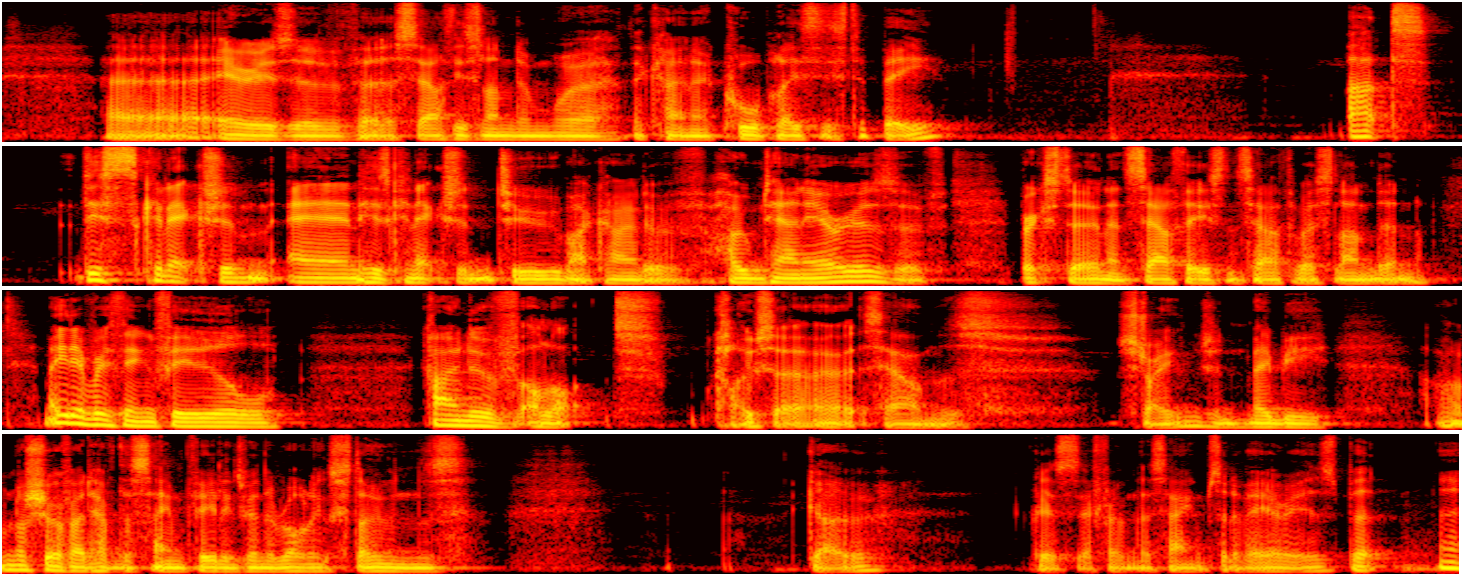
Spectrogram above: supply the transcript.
uh, areas of uh, Southeast London were the kind of cool places to be. But this connection and his connection to my kind of hometown areas of Brixton and Southeast and Southwest London made everything feel kind of a lot closer. It sounds strange, and maybe I'm not sure if I'd have the same feelings when the Rolling Stones go because they're from the same sort of areas. But eh.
